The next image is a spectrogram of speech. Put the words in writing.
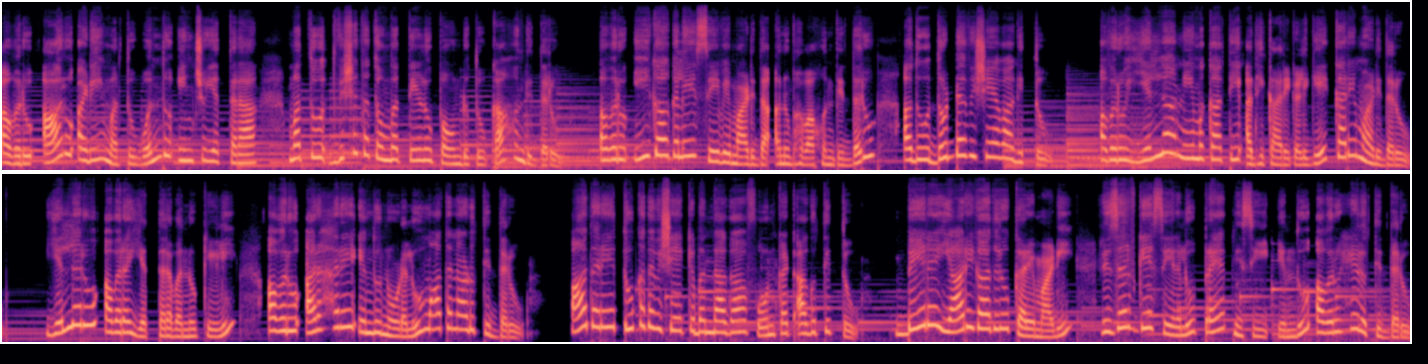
ಅವರು ಆರು ಅಡಿ ಮತ್ತು ಒಂದು ಇಂಚು ಎತ್ತರ ಮತ್ತು ದ್ವಿಶತ ತೊಂಬತ್ತೇಳು ಪೌಂಡು ತೂಕ ಹೊಂದಿದ್ದರು. ಅವರು ಈಗಾಗಲೇ ಸೇವೆ ಮಾಡಿದ ಅನುಭವ ಹೊಂದಿದ್ದರೂ ಅದು ದೊಡ್ಡ ವಿಷಯವಾಗಿತ್ತು. ಅವರು ಎಲ್ಲ ನೇಮಕಾತಿ ಅಧಿಕಾರಿಗಳಿಗೆ ಕರೆ ಮಾಡಿದರು. ಎಲ್ಲರೂ ಅವರ ಎತ್ತರವನ್ನು ಕೇಳಿ ಅವರು ಅರ್ಹರೇ ಎಂದು ನೋಡಲು ಮಾತನಾಡುತ್ತಿದ್ದರು. ಆದರೆ ತೂಕದ ವಿಷಯಕ್ಕೆ ಬಂದಾಗ ಫೋನ್ ಕಟ್ ಆಗುತ್ತಿತ್ತು. ಬೇರೆ ಯಾರಿಗಾದರೂ ಕರೆ ಮಾಡಿ ರಿಸರ್ವ್ಗೆ ಸೇರಲು ಪ್ರಯತ್ನಿಸಿ ಎಂದು ಅವರು ಹೇಳುತ್ತಿದ್ದರು.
